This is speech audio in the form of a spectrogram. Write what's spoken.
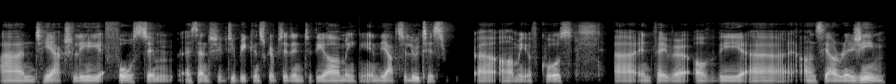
and he actually forced him essentially to be conscripted into the army, in the absolutist uh, army, of course, uh, in favor of the uh, Ancien regime.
